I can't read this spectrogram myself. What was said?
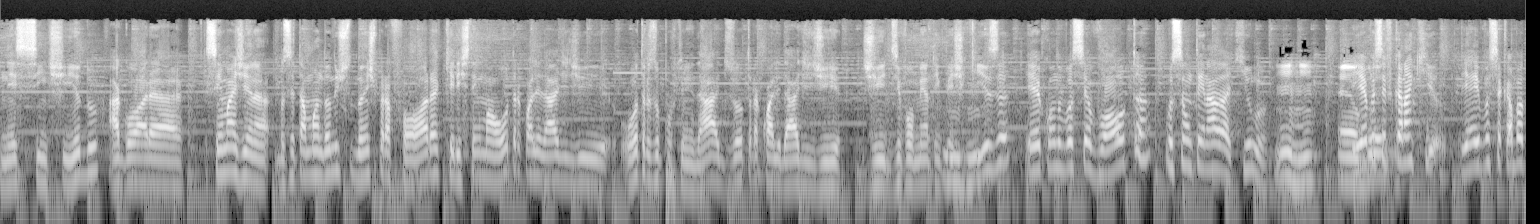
nesse sentido. Agora, você imagina, você tá mandando estudantes para fora, que eles têm uma outra qualidade de outras oportunidades, outra qualidade de, de desenvolvimento em pesquisa. Uhum. E aí quando você volta, você não tem nada daquilo. Uhum. É, e aí você fica naquilo. E aí você acaba,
